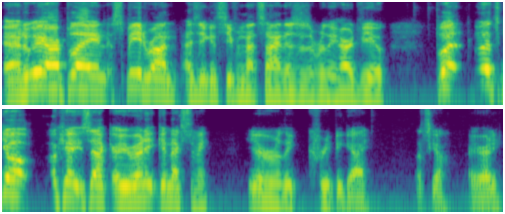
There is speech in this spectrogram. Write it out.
and we are playing speedrun. As you can see from that sign, this is a really hard view, but let's go. Okay, Zach, are you ready? Get next to me. You're a really creepy guy. Let's go. Are you ready?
